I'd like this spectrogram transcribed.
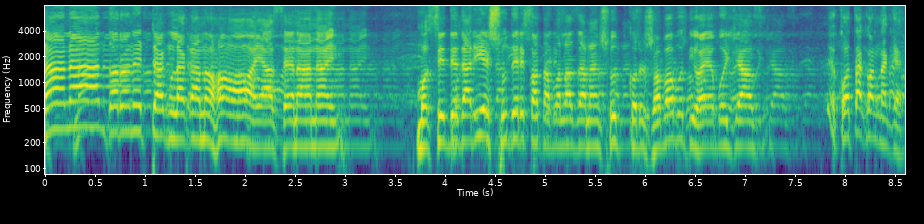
নানান ধরনের টাক লাগানো হয়, আছে না নাই? মসজিদে দাঁড়িয়ে সুদের কথা বলা জানা, সুদ করে সভাপতি হয়ে বসে আছে। কথা কর না কেন?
